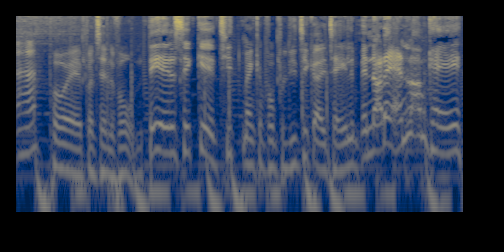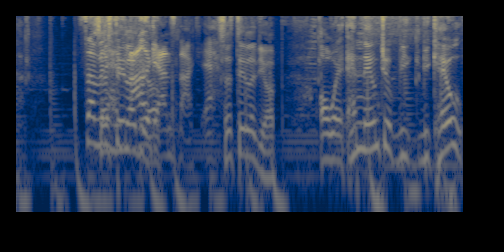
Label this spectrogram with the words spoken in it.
Aha. på, øh, på telefonen. Det er ellers ikke øh, tit, man kan få politikere i tale. Men når det handler om kage, Så vil han stiller de meget op. gerne snakke. Ja. så stiller de op. Og øh, han nævnte jo, vi, vi kan jo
